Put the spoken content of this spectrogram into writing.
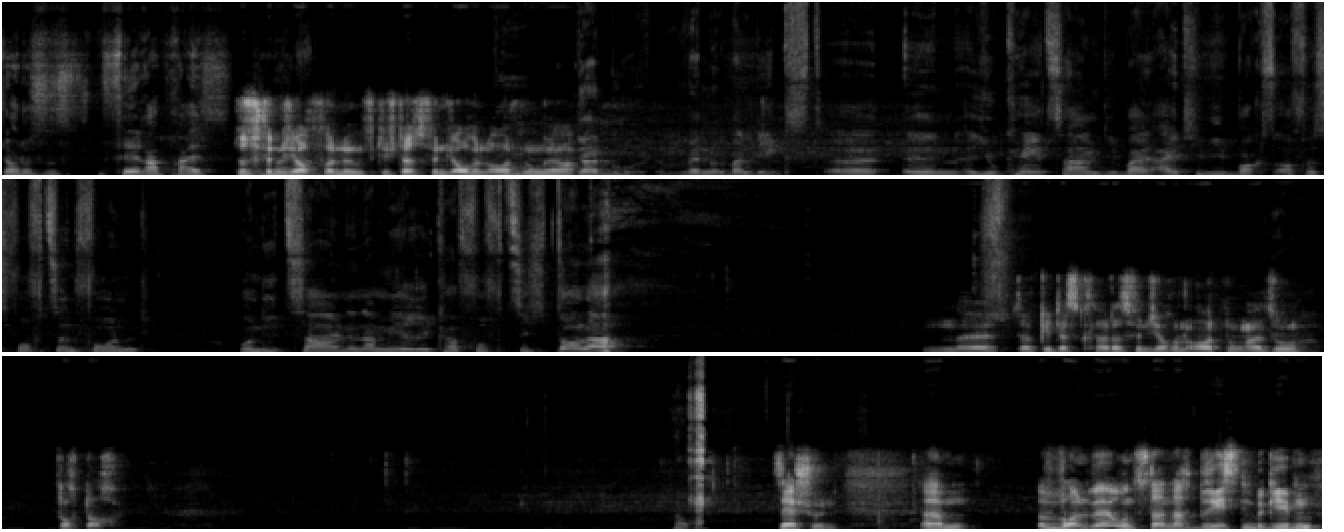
Ja, das ist ein fairer Preis. Das finde ich auch vernünftig. Das finde ich auch in Ordnung, ja. Da du, wenn du überlegst, äh, in UK zahlen die bei ITV Box Office 15 Pfund und die zahlen in Amerika 50 Dollar. Nee, da geht das klar. Das finde ich auch in Ordnung. Also, doch, doch. Ja. Sehr schön. Ähm, wollen wir uns dann nach Dresden begeben?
